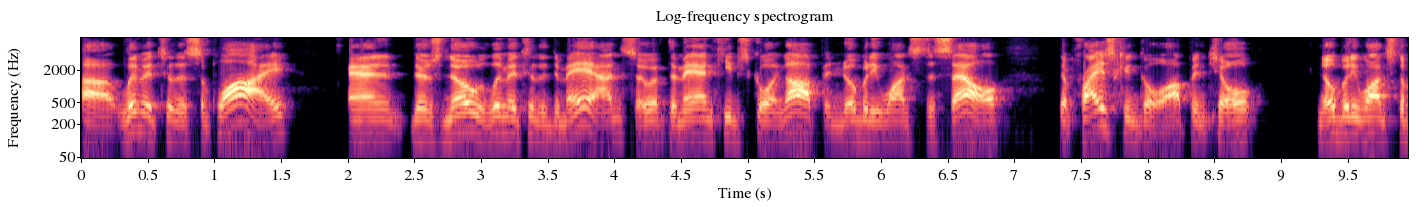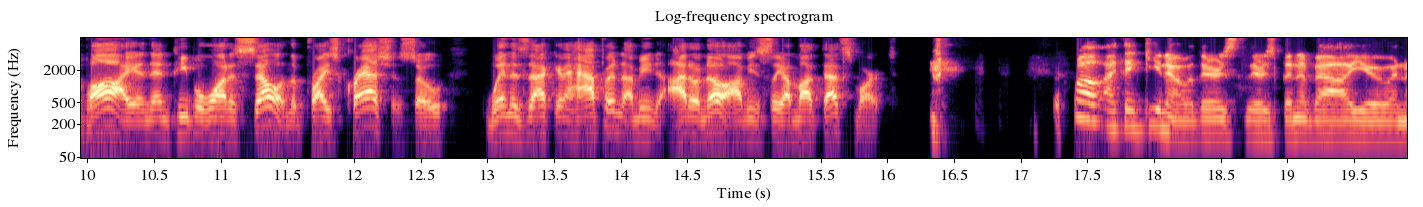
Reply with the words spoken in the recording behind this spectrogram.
uh, limit to the supply. and there's no limit to the demand. So if demand keeps going up and nobody wants to sell, the price can go up until nobody wants to buy, and then people want to sell, and the price crashes. So when is that going to happen? I mean, I don't know. Obviously, I'm not that smart. well, I think you know there's there's been a value, and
